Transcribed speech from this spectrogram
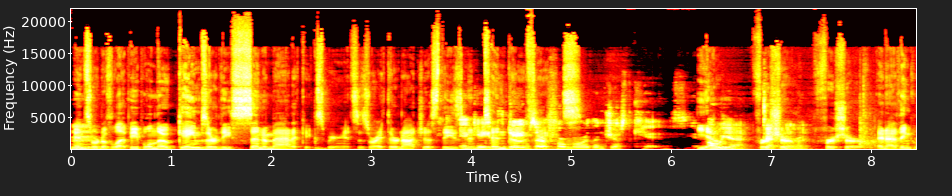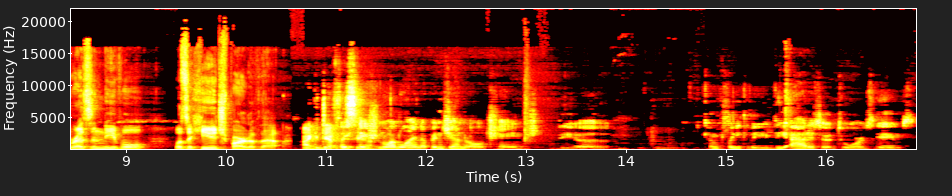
and Hmm. sort of let people know games are these cinematic experiences, right? They're not just these Yeah, games, Nintendo games are for more than just kids. Yeah, Oh, yeah, for definitely. sure, for sure. And I think Resident Evil was a huge part of that. I could definitely see that. PlayStation One lineup in general changed the uh, completely the attitude towards games.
